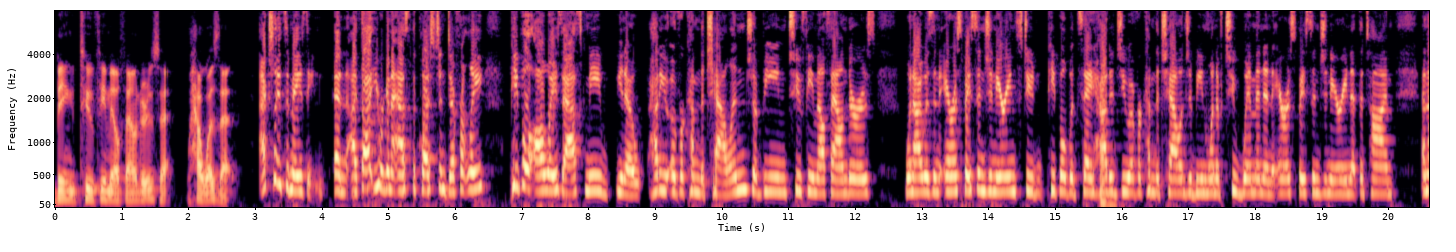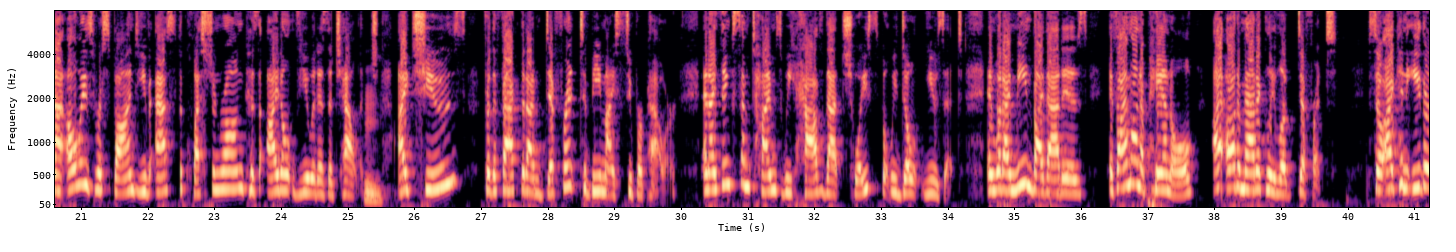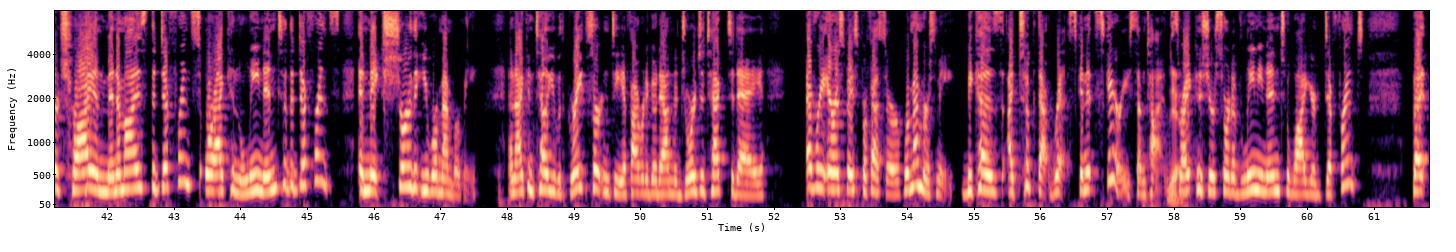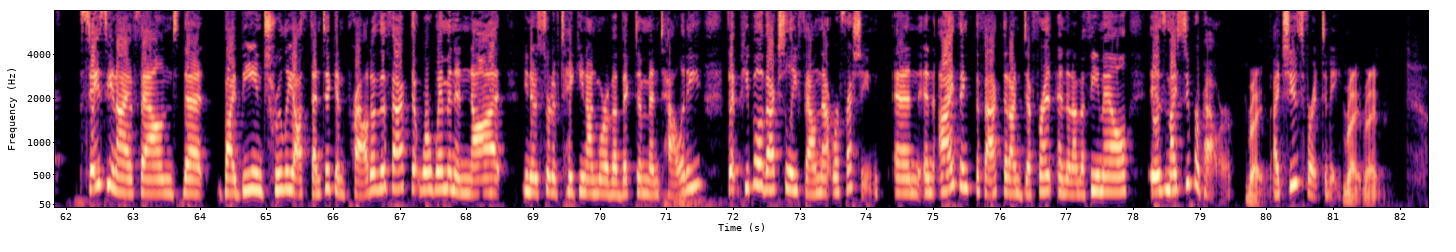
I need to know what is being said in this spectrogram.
being two female founders? How was that? Actually, it's amazing. And I thought you were going to ask the question differently. People always ask me, you know, how do you overcome the challenge of being two female founders? When I was an aerospace engineering student, people would say, How did you overcome the challenge of being one of two women in aerospace engineering at the time? And I always respond, You've asked the question wrong because I don't view it as a challenge. Hmm. I choose for the fact that I'm different to be my superpower. And I think sometimes we have that choice, but we don't use it. And what I mean by that is if I'm on a panel, I automatically look different so I can either try and minimize the difference or I can lean into the difference and make sure that you remember me. And I can tell you with great certainty if I were to go down to Georgia Tech today, every aerospace professor remembers me because I took that risk. And it's scary sometimes, yeah. right? Because you're sort of leaning into why you're different. But Stacey and I have found that by being truly authentic and proud of the fact that we're women and not you know, sort of taking on more of a victim mentality, that people have actually found that refreshing. And and I think the fact that I'm different and that I'm a female is my superpower. Right. I choose for it to be. Right, right.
